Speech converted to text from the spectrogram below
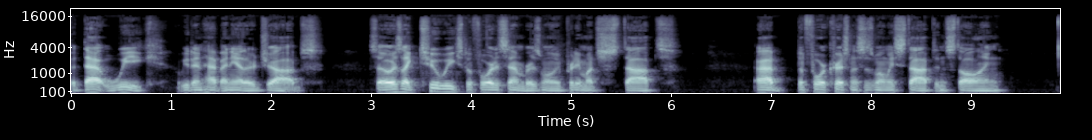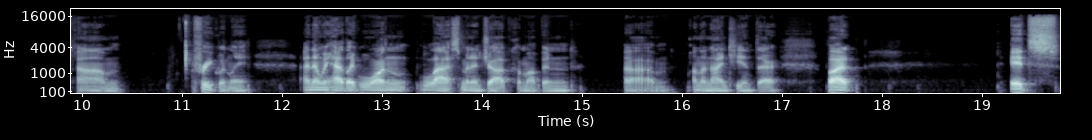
But that week, we didn't have any other jobs. So it was like two weeks before December is when we pretty much stopped. Uh, before Christmas is when we stopped installing um, frequently. And then we had like one last minute job come up in um, on the 19th there. But it's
